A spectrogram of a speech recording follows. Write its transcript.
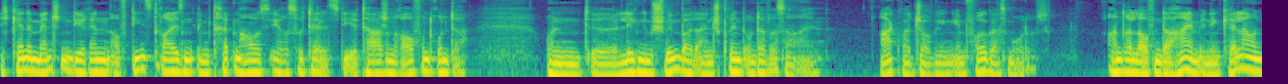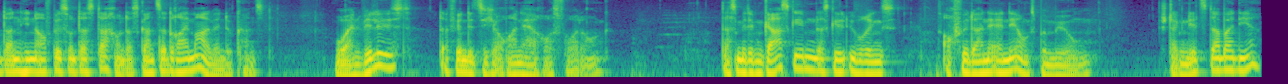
Ich kenne Menschen, die rennen auf Dienstreisen im Treppenhaus ihres Hotels, die Etagen rauf und runter und äh, legen im Schwimmbad einen Sprint unter Wasser ein. Aquajogging im Vollgasmodus. Andere laufen daheim in den Keller und dann hinauf bis unter das Dach und das Ganze dreimal, wenn du kannst. Wo ein Wille ist, da findet sich auch eine Herausforderung. Das mit dem Gas geben, das gilt übrigens auch für deine Ernährungsbemühungen. Stagniert's da bei dir?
